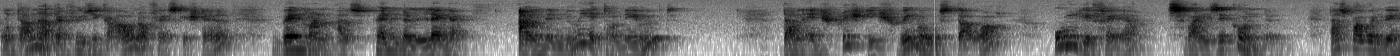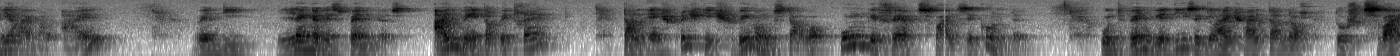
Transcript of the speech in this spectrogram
Und dann hat der Physiker auch noch festgestellt, wenn man als Pendellänge einen Meter nimmt, dann entspricht die Schwingungsdauer ungefähr zwei Sekunden. Das bauen wir hier einmal ein. Wenn die Länge des Pendels 1 Meter beträgt, dann entspricht die Schwingungsdauer ungefähr 2 Sekunden. Und wenn wir diese Gleichheit dann noch durch 2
